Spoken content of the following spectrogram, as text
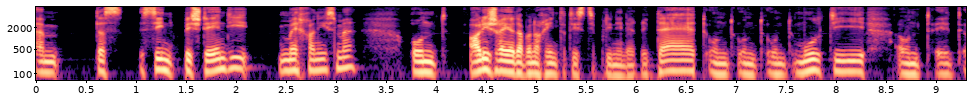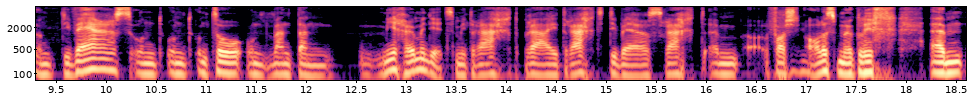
ähm, das sind bestehende Mechanismen und alle schreien aber nach Interdisziplinarität und, und, und Multi und, äh, und divers und, und, und so. Und wenn dann, wir kommen jetzt mit recht breit, recht divers, recht ähm, fast alles möglich, ähm,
